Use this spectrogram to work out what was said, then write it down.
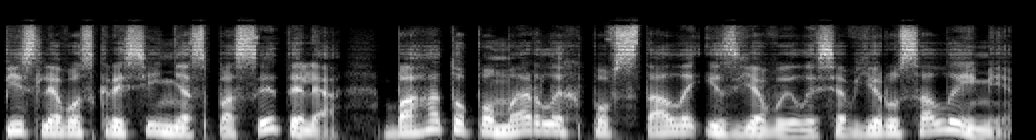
Після Воскресіння Спасителя багато померлих повстали і з'явилися в Єрусалимі.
